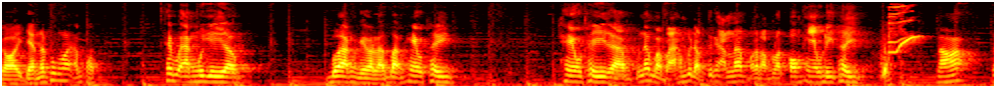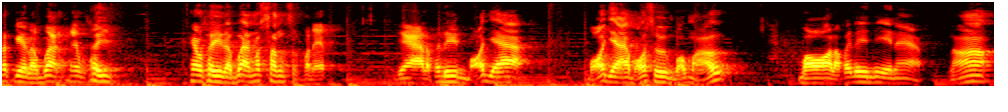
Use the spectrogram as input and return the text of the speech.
Rồi dành đến phút nói ẩm thực. Thấy bữa ăn của duy không? Bữa ăn gọi là bữa ăn heo thi heo thi là nếu mà bạn không biết đọc tiếng anh đó bạn đọc là con heo đi thi. Nó nó kia là bữa ăn heo thi heo thi là bữa ăn nó săn sạch và đẹp. Gà là phải điên bỏ da. Bỏ da bỏ xương bỏ mỡ. Bò là phải điên như vậy nè. Đó.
